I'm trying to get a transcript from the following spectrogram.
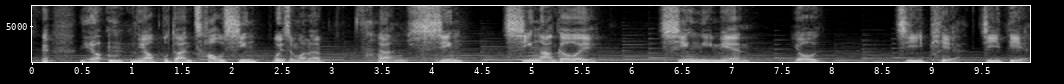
你要你要不断操心，为什么呢？操心心，心啊，各位，心里面有几撇几点，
